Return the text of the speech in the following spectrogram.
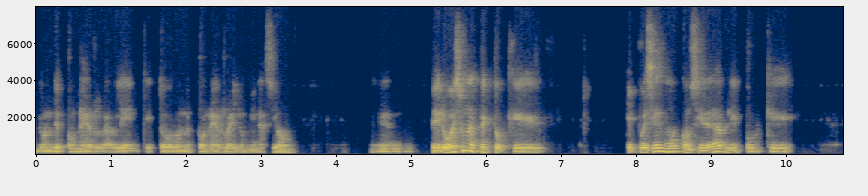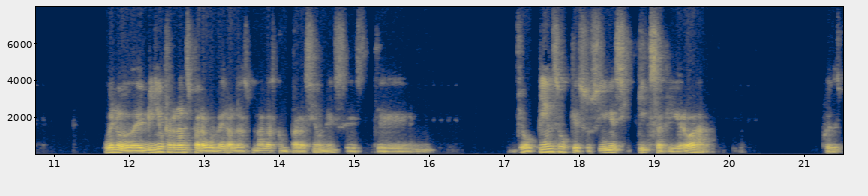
dónde poner la lente, todo, dónde poner la iluminación. Eh, pero es un aspecto que que pues es muy considerable porque, bueno, Emilio Fernández, para volver a las malas comparaciones, este, yo pienso que su cine, si Pizza Figueroa, pues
